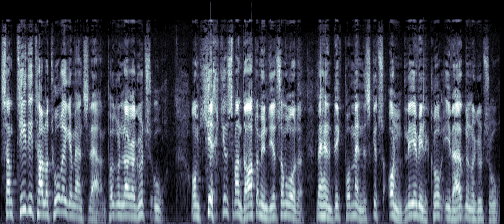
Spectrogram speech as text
Samtidig taler toregimentslæren på grunnlag av Guds ord om Kirkens mandat og myndighetsområde med henblikk på menneskets åndelige vilkår i verden under Guds ord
